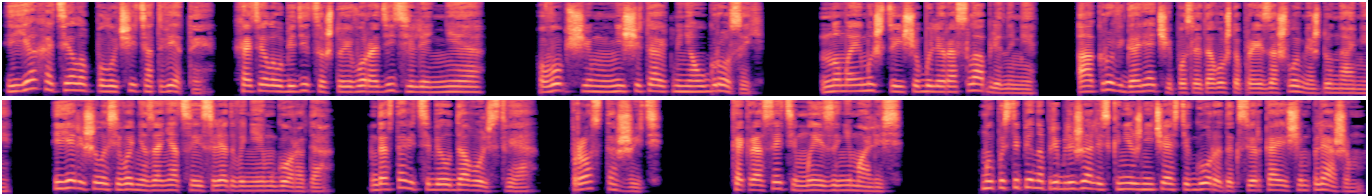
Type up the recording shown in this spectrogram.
И я хотела получить ответы, хотела убедиться, что его родители не... В общем, не считают меня угрозой. Но мои мышцы еще были расслабленными, а кровь горячей после того, что произошло между нами, и я решила сегодня заняться исследованием города, доставить себе удовольствие, просто жить. Как раз этим мы и занимались. Мы постепенно приближались к нижней части города, к сверкающим пляжам.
